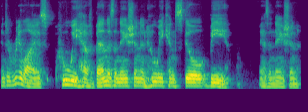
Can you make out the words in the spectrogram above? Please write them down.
and to realize who we have been as a nation and who we can still be as a nation.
